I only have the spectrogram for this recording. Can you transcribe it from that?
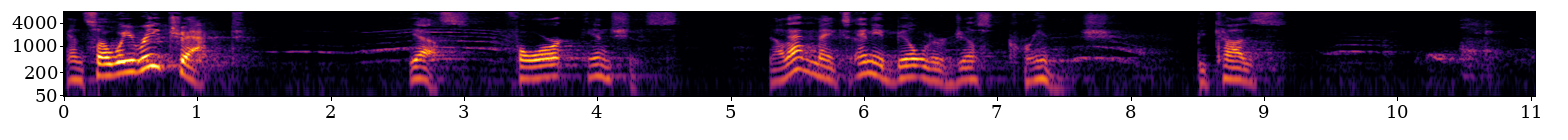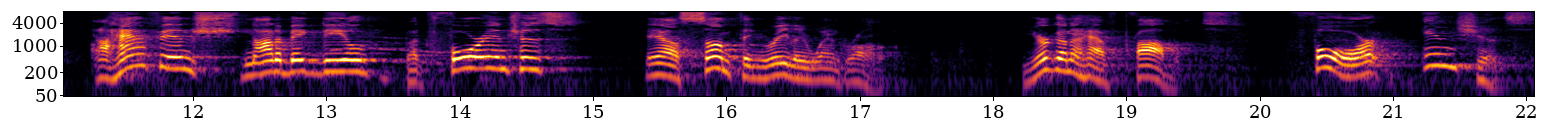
And so we rechecked. Yes, four inches. Now that makes any builder just cringe because a half inch, not a big deal, but four inches, yeah, something really went wrong. You're going to have problems. Four inches.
